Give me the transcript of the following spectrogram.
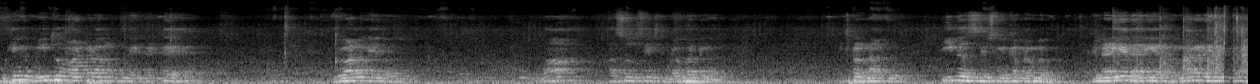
ముఖ్యంగా మీతో మాట్లాడాలనుకుంది ఏంటంటే ఇవాళ నేను మా అసోసియేషన్ మెంబర్ని కాదు. ఇప్పుడు నాకు టీవీ అసోసియేషన్ ఇంకా మెంబర్. నేను అడిగాను అడిగాను ఉన్నారా ఇంకా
